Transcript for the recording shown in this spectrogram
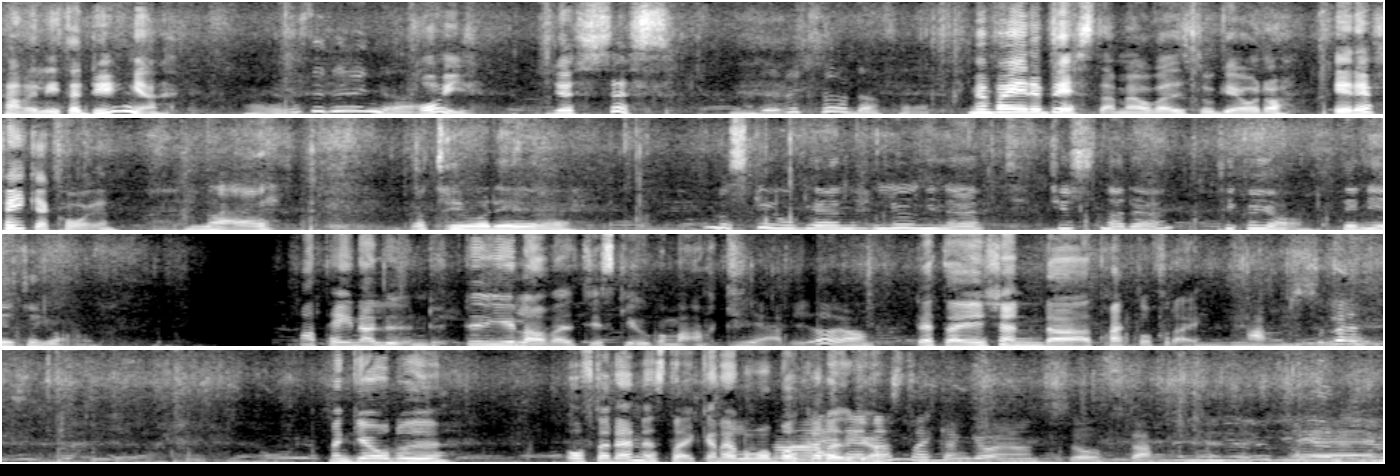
Här är lite dynga. Här är lite dynga, Oj, jösses. men det är vi födda för. Men vad är det bästa med att vara ute och gå då? Är det fikakorgen? Nej, jag tror det är med skogen, lugnet, tystnaden, tycker jag. Det njuter jag. Martina Lund, du gillar att vara ute i skog och mark. Ja, det gör jag. Detta är kända trakter för dig. Absolut. Men går du ofta denna sträckan eller vad brukar Nej, du denna gå? sträckan går jag inte så ofta. Eh,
